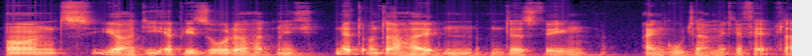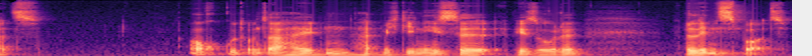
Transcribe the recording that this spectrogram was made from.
und ja, die Episode hat mich nett unterhalten und deswegen ein guter Mittelfeldplatz. Auch gut unterhalten hat mich die nächste Episode, Blindspot.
